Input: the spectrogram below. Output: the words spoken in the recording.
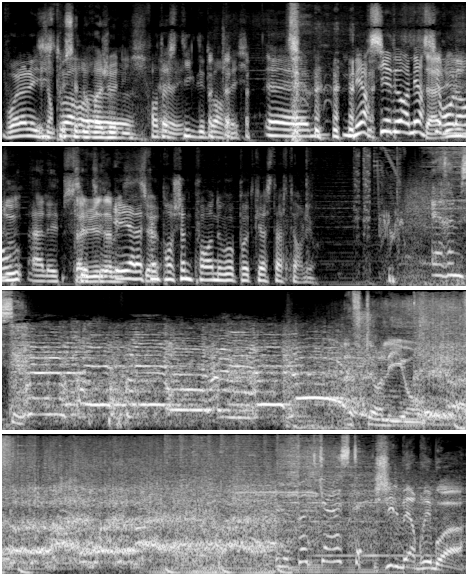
Voilà les Et en plus, histoires ça nous euh, rajeunit. fantastiques d'Edouard G. Euh, merci Edouard, merci Salut, Roland. Allez, Salut, les amis. Et à la semaine prochaine pour un nouveau podcast After Lyon. RMC. After Lyon. Le podcast Gilbert Bribois.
